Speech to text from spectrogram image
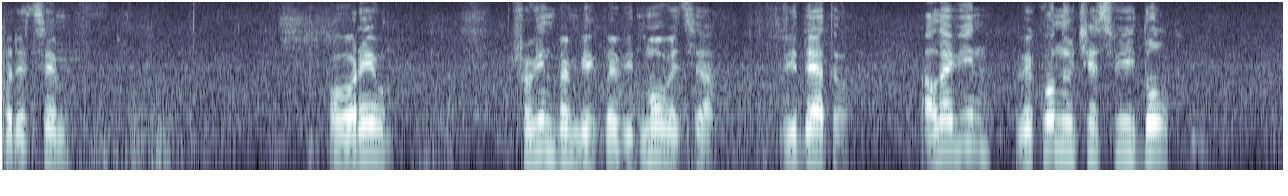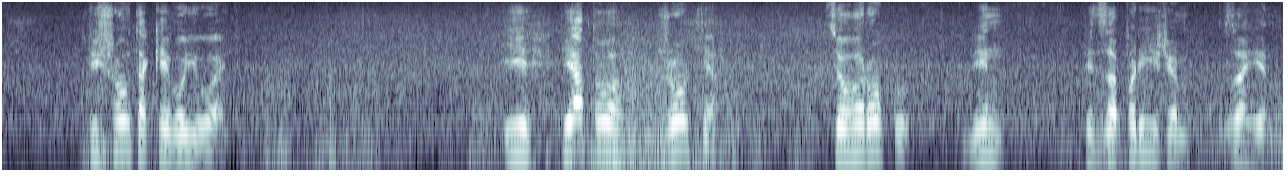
перед цим говорив, що він би міг би відмовитися від этого. Але він, виконуючи свій долг, пішов таки воювати. І 5 жовтня цього року він під Запоріжжям загинув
